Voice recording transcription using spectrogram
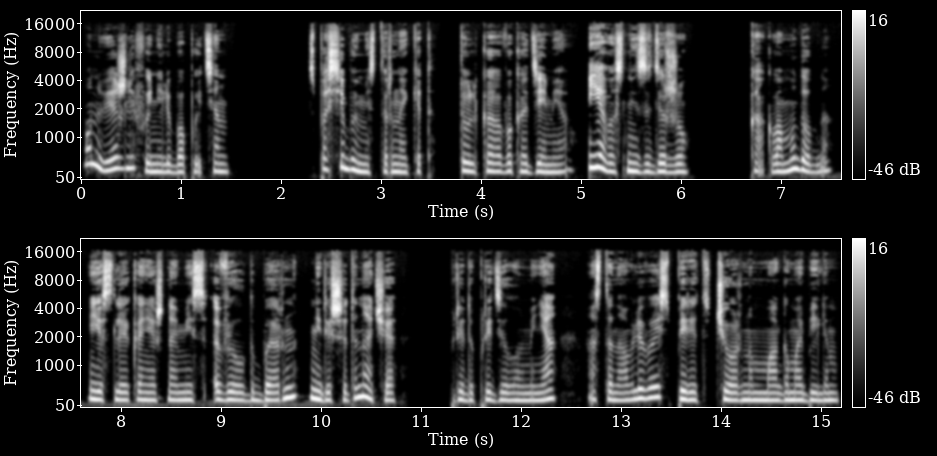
Он вежлив и нелюбопытен. «Спасибо, мистер Некет. Только в академию. Я вас не задержу». «Как вам удобно, если, конечно, мисс Вилдберн не решит иначе», — предупредил он меня, останавливаясь перед черным магомобилем.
